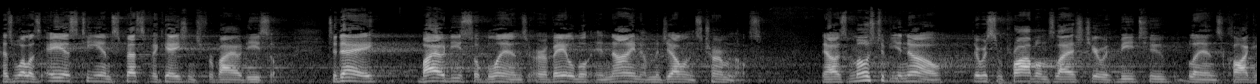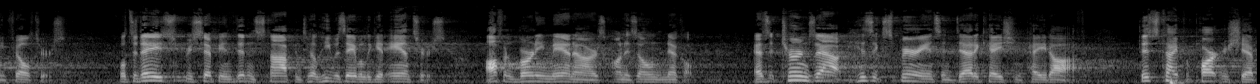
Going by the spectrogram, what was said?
as well as ASTM specifications for biodiesel. Today, biodiesel blends are available in nine of Magellan's terminals. Now, as most of you know, there were some problems last year with B2 blends clogging filters. Well, today's recipient didn't stop until he was able to get answers, often burning man hours on his own nickel. As it turns out, his experience and dedication paid off. This type of partnership,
